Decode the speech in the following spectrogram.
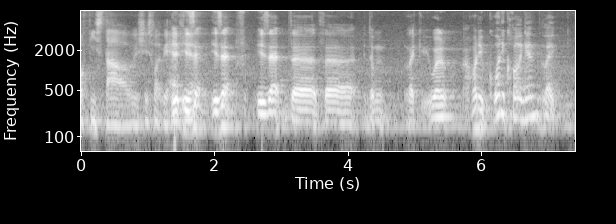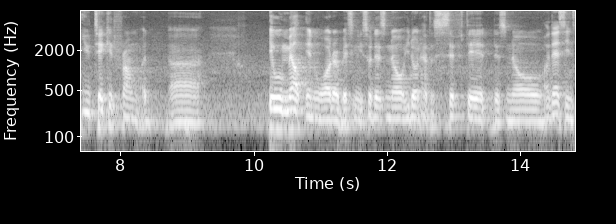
coffee style, which is what we have Is here. that is that is that the the the like well what do you what do you call it again? Like you take it from a uh, it will melt in water basically. So there's no you don't have to sift it. There's no Oh, that's instant.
